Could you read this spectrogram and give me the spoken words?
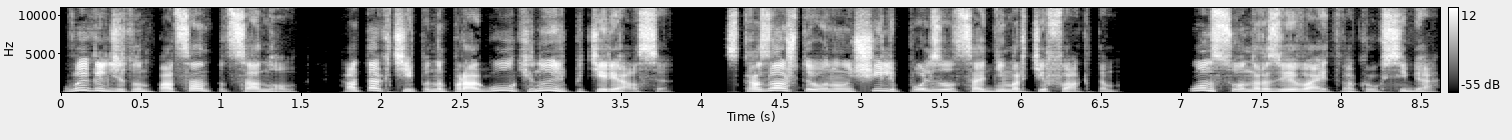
Выглядит он пацан пацаном. А так типа на прогулке, ну или потерялся. Сказал, что его научили пользоваться одним артефактом. Он сон развивает вокруг себя.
